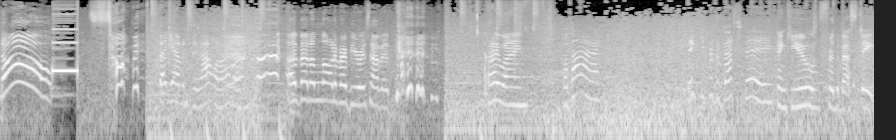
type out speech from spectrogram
no! Stop it! Bet you haven't seen that one either. I bet a lot of our viewers haven't. Bye wine. Bye-bye. Thank you for the best day. Thank you for the best date.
